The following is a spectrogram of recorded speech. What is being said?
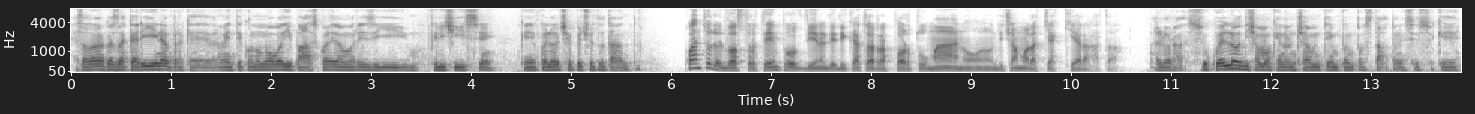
È stata una cosa carina perché veramente con un uovo di Pasqua li abbiamo resi felicissimi, quindi quello ci è piaciuto tanto. Quanto del vostro tempo viene dedicato al rapporto umano, diciamo alla chiacchierata? Allora, su quello diciamo che non c'è un tempo impostato, nel senso che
